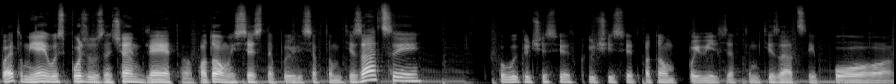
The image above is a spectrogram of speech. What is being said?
Поэтому я его использую изначально для этого. Потом, естественно, появились автоматизации по выключи свет, включи свет. Потом появились автоматизации по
